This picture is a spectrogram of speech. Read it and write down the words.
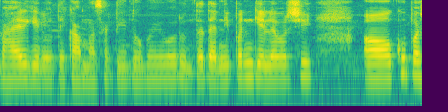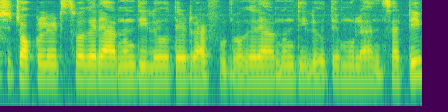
बाहेर गेले होते कामासाठी दुबईवरून. तर त्यांनी पण गेल्या वर्षी खूप असे चॉकलेट्स वगैरे आणून दिले होते ड्रायफ्रूट वगैरे आणून दिले होते मुलांसाठी.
